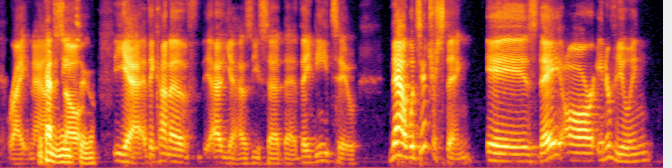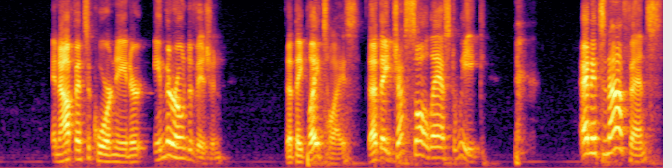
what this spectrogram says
right now. they kind of so, need to. Yeah, they kind of, uh, yeah, as you said, that they need to. Now, what's interesting is they are interviewing an offensive coordinator in their own division that they play twice, that they just saw last week, and it's an offense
